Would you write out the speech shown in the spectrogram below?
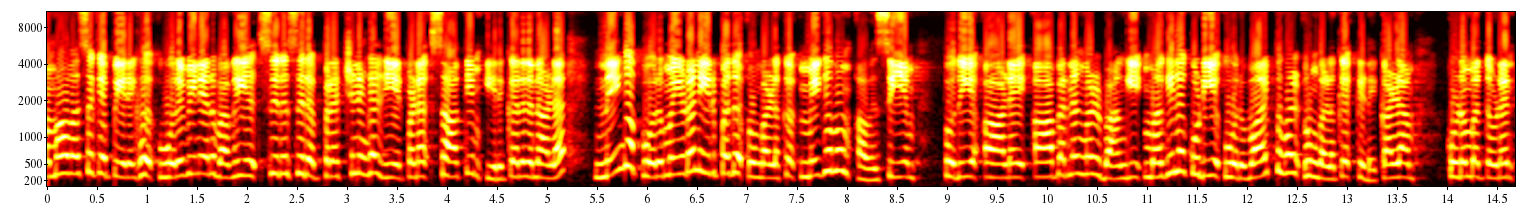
அமாவாசைக்கு பிறகு உறவினர் வகையில் சிறு சிறு பிரச்சனைகள் ஏற்பட சாத்தியம் இருக்கிறதுனால நீங்க பொறுமையுடன் இருப்பது உங்களுக்கு மிகவும் அவசியம். புதிய ஆடை ஆபரணங்கள் வாங்கி மகிழக்கூடிய ஒரு வாய்ப்புகள் உங்களுக்கு கிடைக்கலாம். குடும்பத்துடன்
